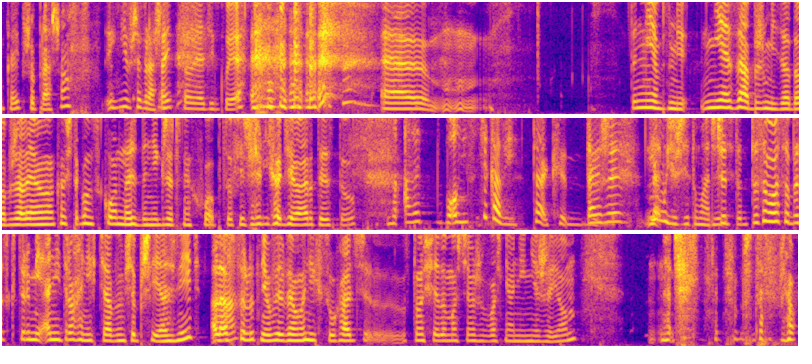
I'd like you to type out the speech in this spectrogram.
Okej, przepraszam. Nie przepraszaj, to ja dziękuję. E, mm, to nie, brzmi, nie zabrzmi za dobrze, ale ja mam jakąś taką skłonność do niegrzecznych chłopców, jeżeli chodzi o artystów. No ale, bo oni są ciekawi. Tak. Także nie No, musisz się tłumaczyć. Czy to, to są osoby, z którymi ani trochę nie chciałabym się przyjaźnić, ale Aha. absolutnie uwielbiam o nich słuchać e, z tą świadomością, że właśnie oni nie żyją. Znaczy, to po brzmiało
